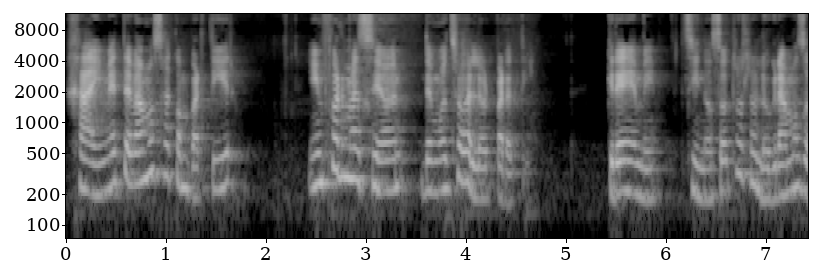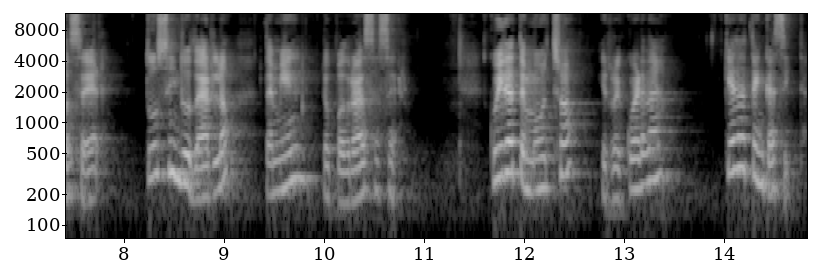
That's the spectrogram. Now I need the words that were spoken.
Jaime, te vamos a compartir información de mucho valor para ti. Créeme, si nosotros lo logramos hacer, tú sin dudarlo también lo podrás hacer. Cuídate mucho y recuerda, quédate en casita.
